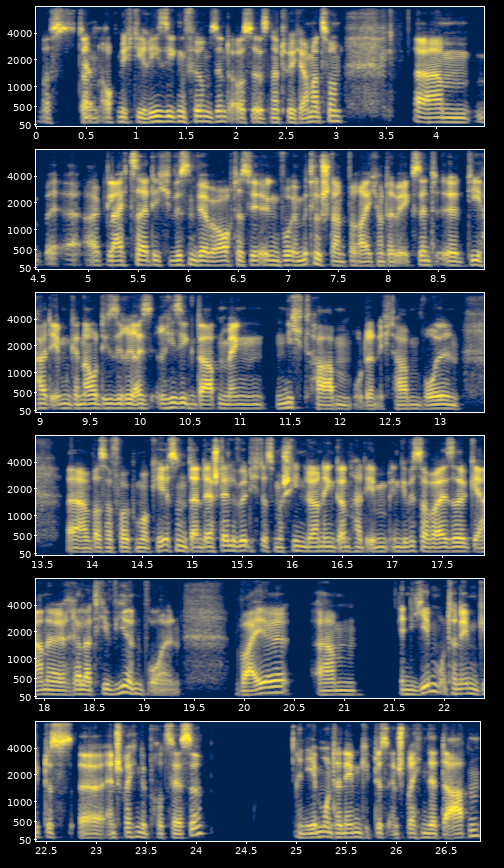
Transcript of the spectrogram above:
was dann ja. auch nicht die riesigen Firmen sind, außer es ist natürlich Amazon. Ähm, äh, gleichzeitig wissen wir aber auch, dass wir irgendwo im Mittelstandbereich unterwegs sind, äh, die halt eben genau diese riesigen Datenmengen nicht haben oder nicht haben wollen, äh, was ja vollkommen okay ist. Und an der Stelle würde ich das Machine Learning dann halt eben in gewisser Weise gerne relativieren wollen, weil ähm, in jedem Unternehmen gibt es äh, entsprechende Prozesse, in jedem Unternehmen gibt es entsprechende Daten,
